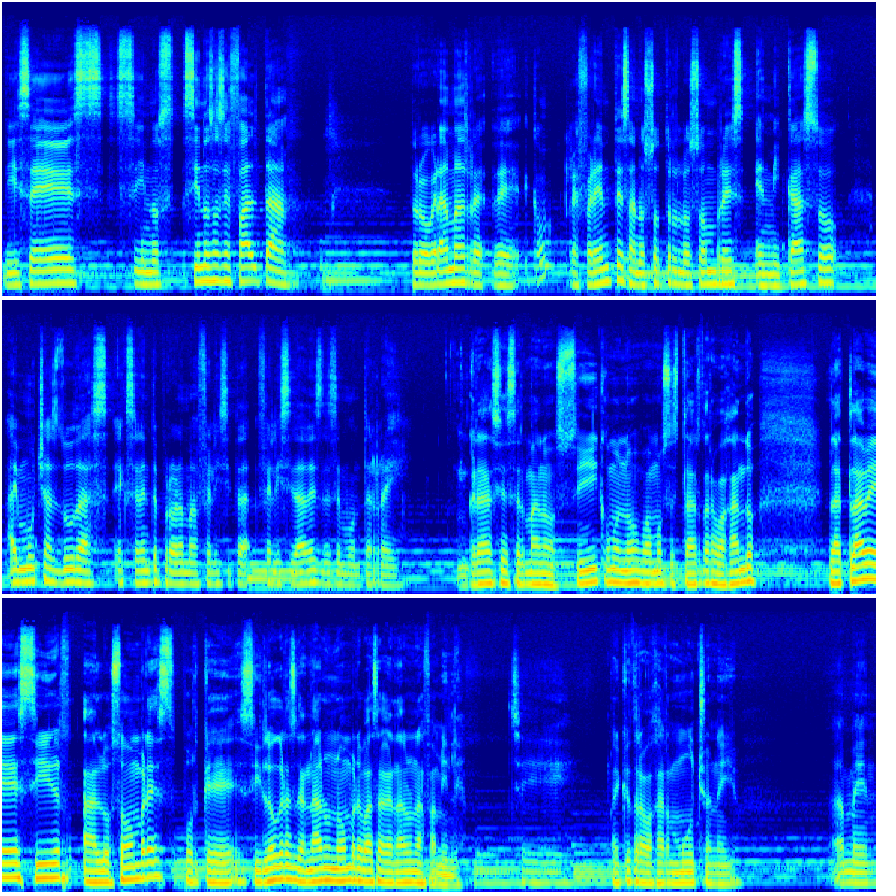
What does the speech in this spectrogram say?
Dice, si nos, si nos hace falta programas de- ¿cómo? referentes a nosotros los hombres, en mi caso hay muchas dudas. Excelente programa, Felicita- felicidades desde Monterrey. Gracias, hermanos. Sí, como no, vamos a estar trabajando. La clave es ir a los hombres, porque si logras ganar un hombre, vas a ganar una familia. Sí. Hay que trabajar mucho en ello. Amén.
